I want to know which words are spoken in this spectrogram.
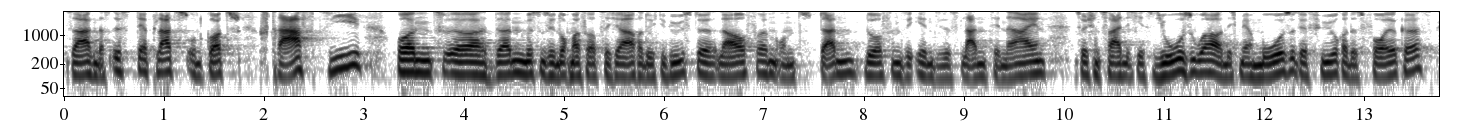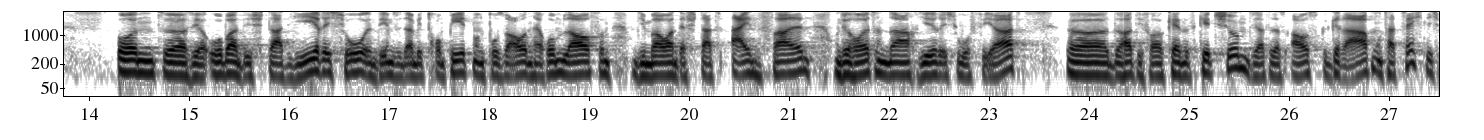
sagen, das ist der Platz und Gott straft sie und äh, dann müssen sie noch mal 40 Jahre durch die Wüste laufen und dann dürfen sie in dieses Land hinein. Zwischenzeitlich ist Josua und nicht mehr Mose der Führer des Volkes. Und äh, sie erobern die Stadt Jericho, indem sie da mit Trompeten und Posaunen herumlaufen und die Mauern der Stadt einfallen. Und wer heute nach Jericho fährt, äh, da hat die Frau Kenneth Kitchen, die hatte das ausgegraben und tatsächlich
